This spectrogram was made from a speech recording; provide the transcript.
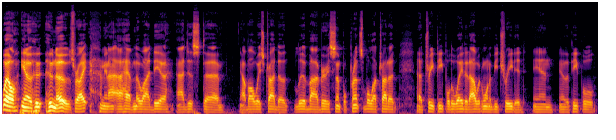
Well, you know, who who knows, right? I mean, I, I have no idea. I just uh, I've always tried to live by a very simple principle. I try to uh, treat people the way that I would want to be treated, and you know, the people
